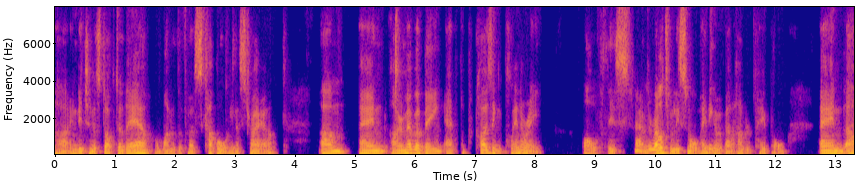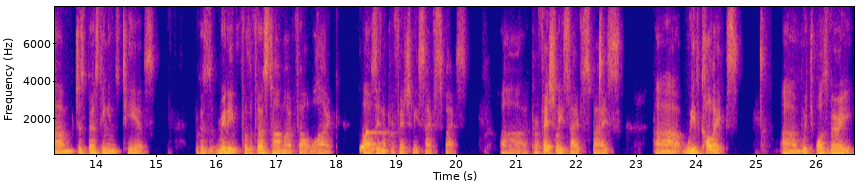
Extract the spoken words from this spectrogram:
uh, Indigenous doctor there, one of the first couple in Australia. Um, and I remember being at the closing plenary of this, uh, it was a relatively small meeting of about 100 people, and um, just bursting into tears because really for the first time I felt like I was in a professionally safe space, uh, a professionally safe space uh, with colleagues, um, which was very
